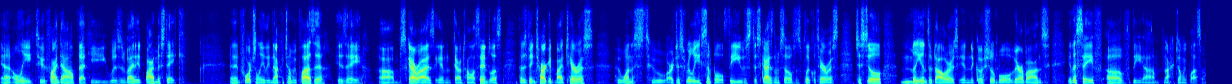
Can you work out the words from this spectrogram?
uh, only to find out that he was invited by mistake. And unfortunately, the Nakatomi Plaza is a um, skyrise in downtown Los Angeles that is being targeted by terrorists who want us who are just really simple thieves disguising themselves as political terrorists to steal millions of dollars in negotiable bearer bonds in the safe of the um, Nakatomi Plaza.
